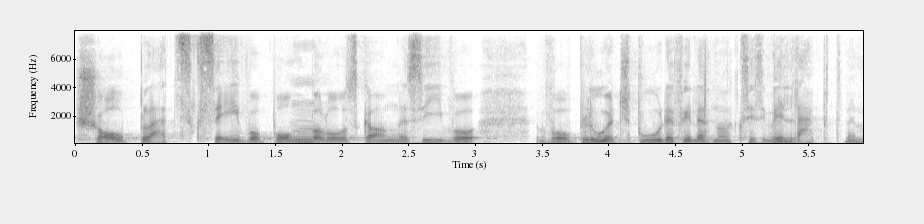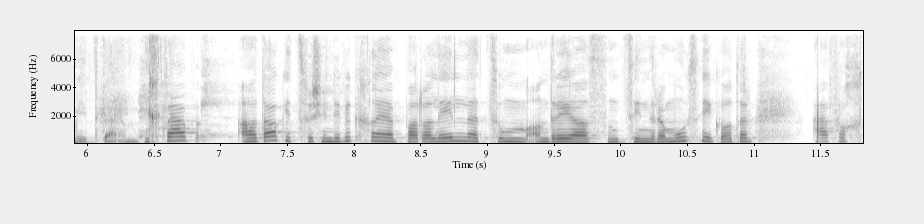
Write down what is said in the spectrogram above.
Schauplätze gesehen, wo Bomben mm. losgegangen sind, wo, wo Blutspuren vielleicht noch waren. Wie lebt man mit dem? Ich glaube, auch da gibt es wahrscheinlich wirklich Parallelen zum Andreas und seiner Musik, oder? Einfach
